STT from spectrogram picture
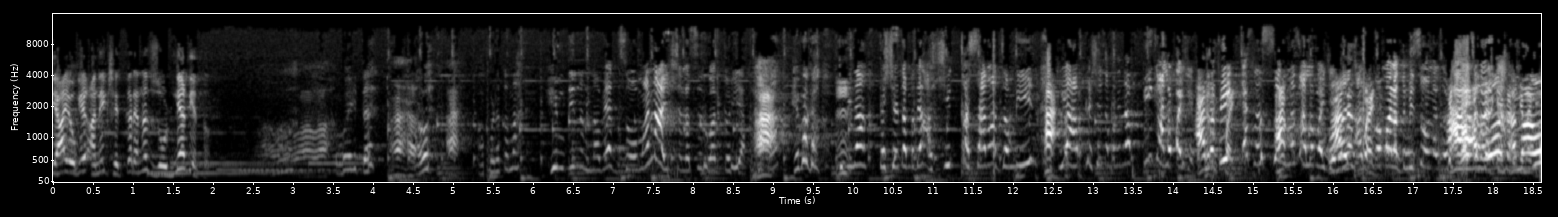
त्या योगे अनेक शेतकऱ्यांना जोडण्यात येतं. होय तर अहो, आपण आता ना हिमतीनं नव्या जोमानं आयुष्याला सुरुवात करूया. हा. हे बघा तुम्ही ना त्या शेतामध्ये अशी कसाना जमीन की आपल्या शेतामध्ये ना पीक आलं पाहिजे. आलंच पीक पाहिजे. त्यातलं सोनंच आलं पाहिजे. आलंच आणि पाहिजे. मग मला तुम्ही सोनं करून हा, द्यायचं. हो, थांबा, हो,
